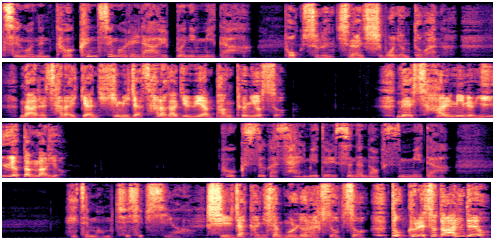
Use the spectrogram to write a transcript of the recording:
증오는 더 큰 증오를 낳을 뿐입니다. 복수는 지난 15년 동안 나를 살아있게 한 힘이자 살아가기 위한 방편이었어. 내 삶이며 이유였단 말이오. 복수가 삶이 될 수는 없습니다. 이제 멈추십시오. 시작한 이상 물러날 수 없어. 또 그래서도 안 돼요.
